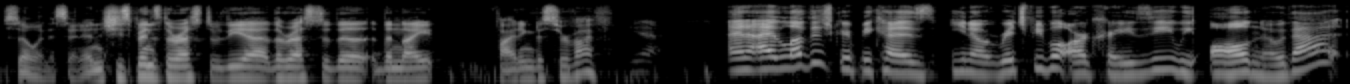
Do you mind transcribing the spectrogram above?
so innocent, and she spends the rest of the uh, the rest of the the night fighting to survive. Yeah. And I love this script because, you know, rich people are crazy. We all know that.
